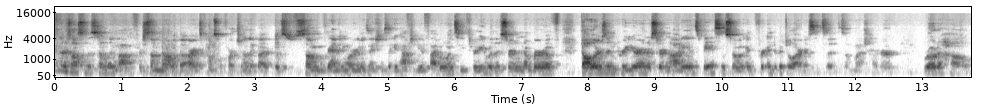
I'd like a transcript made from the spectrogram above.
And there's also the stumbling block for some, not with the Arts Council fortunately, but with some granting organizations that you have to be a five oh one C three with a certain number of dollars in per year and a certain audience base. And so in, for individual artists, it's a, it's a much harder row to hoe.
